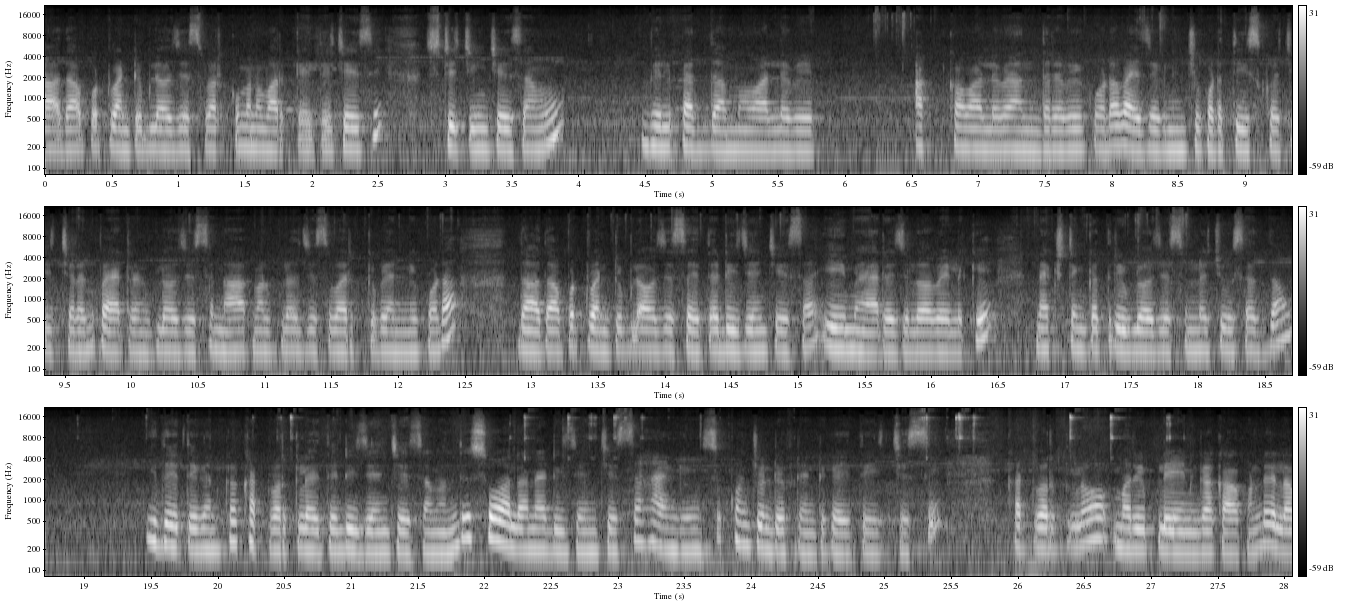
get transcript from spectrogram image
దాదాపు ట్వంటీ బ్లౌజెస్ వరకు మనం వర్క్ అయితే చేసి స్టిచ్చింగ్ చేసాము. వీళ్ళు పెద్ద అమ్మ వాళ్ళవి అక్క వాళ్ళవి అందరివి కూడా వైజాగ్ నుంచి కూడా తీసుకొచ్చి ఇచ్చారండి pattern blouses normal blouses work ఇవన్నీ కూడా దాదాపు ట్వంటీ బ్లౌజెస్ అయితే డిజైన్ చేసాం ఈ మ్యారేజ్లో వీళ్ళకి. నెక్స్ట్ ఇంకా త్రీ బ్లౌజెస్ ఉన్నాయి చూసేద్దాం. ఇదైతే కనుక కట్ వర్క్లో అయితే డిజైన్ చేసామండి సో అలానే డిజైన్ చేస్తే హ్యాంగింగ్స్ కొంచెం డిఫరెంట్గా అయితే ఇచ్చేసి కట్ వర్క్లో మరి ప్లెయిన్గా కాకుండా ఇలా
